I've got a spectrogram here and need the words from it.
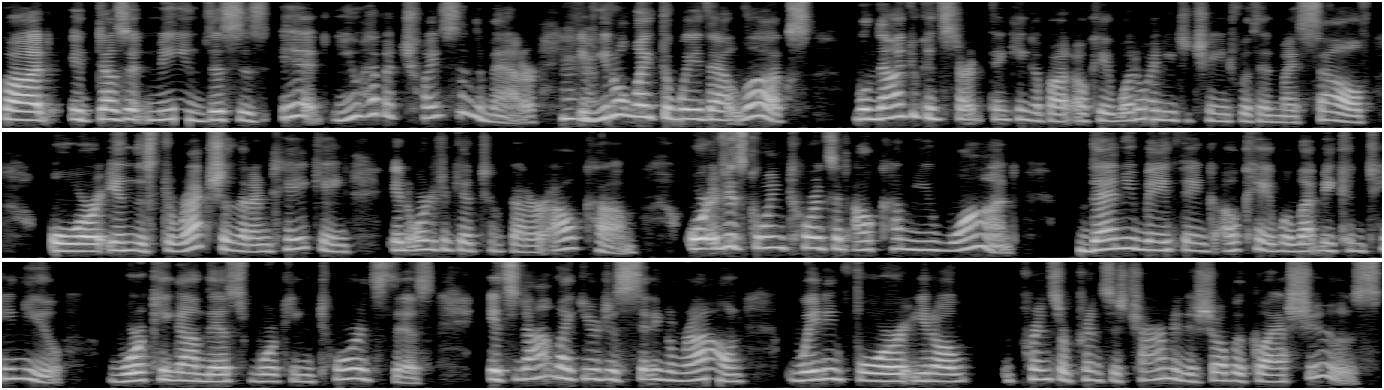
but it doesn't mean this is it. You have a choice in the matter. If Mhm. you don't like the way that looks, well, now you can start thinking about, okay, what do I need to change within myself or in this direction that I'm taking in order to get to a better outcome? Or if it's going towards an outcome you want, then you may think, okay, well, let me continue working on this, working towards this. It's not like you're just sitting around waiting for, you know, Prince or Princess Charming to show up with glass shoes.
